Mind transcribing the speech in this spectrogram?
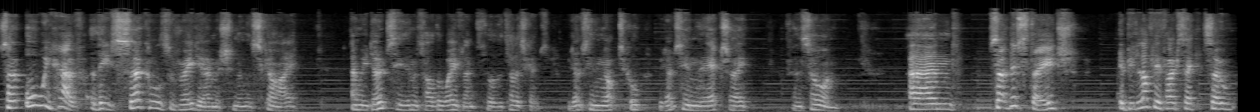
So all we have are these circles of radio emission in the sky, and we don't see them at other wavelengths for the telescopes. We don't see them in the optical, we don't see them in the X-ray, and so on. And so at this stage, it'd be lovely if I could say, so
